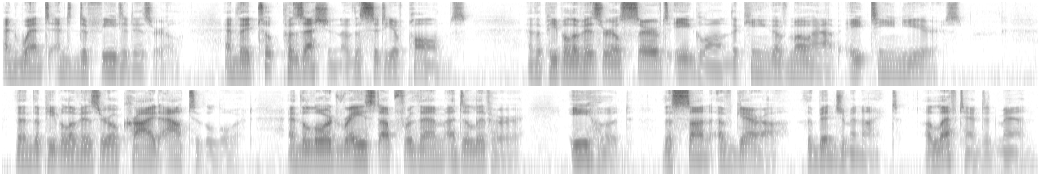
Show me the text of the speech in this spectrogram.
and went and defeated Israel, and they took possession of the city of palms. And the people of Israel served Eglon, the king of Moab, eighteen years. Then the people of Israel cried out to the Lord, and the Lord raised up for them a deliverer, Ehud, the son of Gera, the Benjaminite, a left handed man.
